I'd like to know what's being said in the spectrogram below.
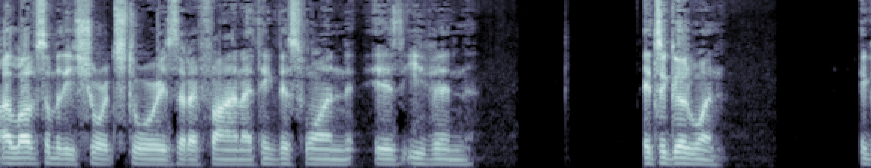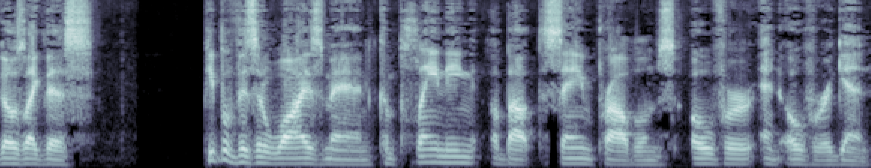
I love some of these short stories that I find. I think this one is even, it's a good one. It goes like this People visit a wise man complaining about the same problems over and over again.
